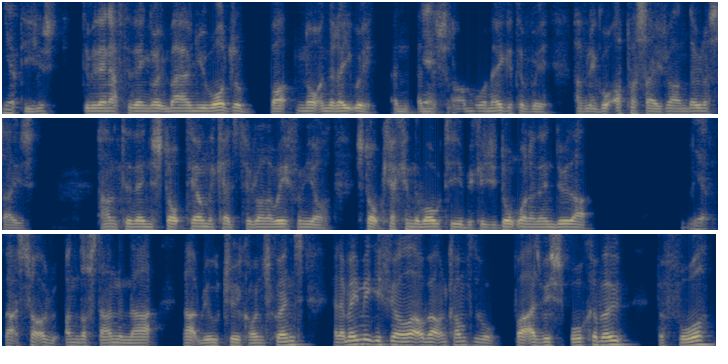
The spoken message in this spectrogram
Yeah. Do you just do we then have to then go out and buy a new wardrobe, but not in the right way and in the sort of more negative way, having to go up a size rather than down a size? having to then stop telling the kids to run away from you or stop kicking the ball to you because you don't want to then do that. Yeah. That's sort of understanding that that real true consequence. And it might make you feel a little bit uncomfortable. But as we spoke about before,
